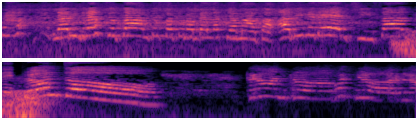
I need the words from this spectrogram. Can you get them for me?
La ringrazio tanto, è stata una bella chiamata. Arrivederci, salve. Pronto? Pronto? Buongiorno!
